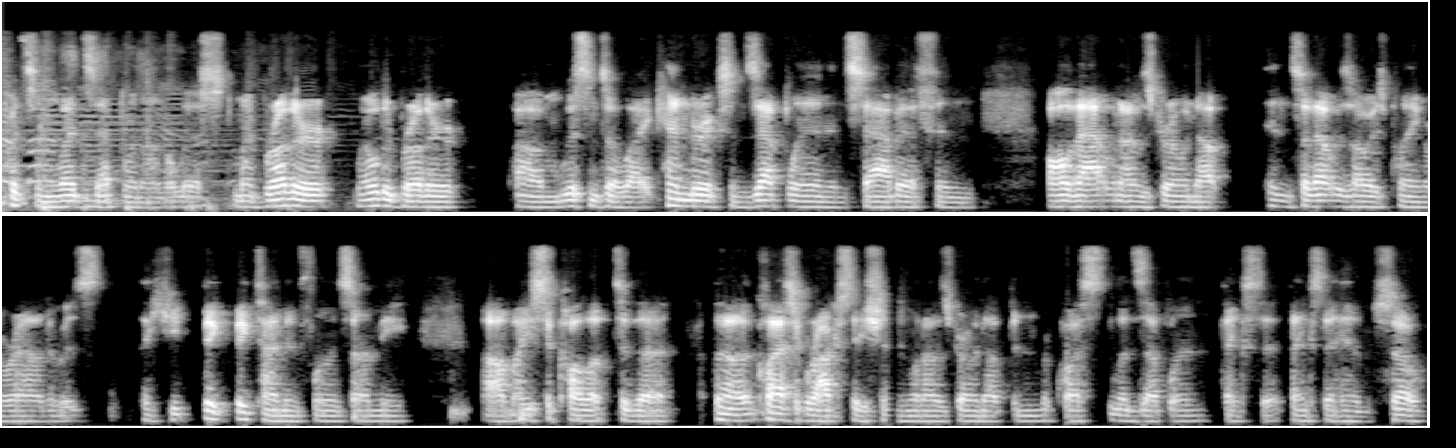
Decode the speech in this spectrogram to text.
Put some Led Zeppelin on the list. My brother, my older brother, um, listened to like Hendrix and Zeppelin and Sabbath and all that when I was growing up, and so that was always playing around. It was a huge, big, big time influence on me. Um, I used to call up to the the classic rock station when I was growing up and request Led Zeppelin. Thanks to thanks to him. So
